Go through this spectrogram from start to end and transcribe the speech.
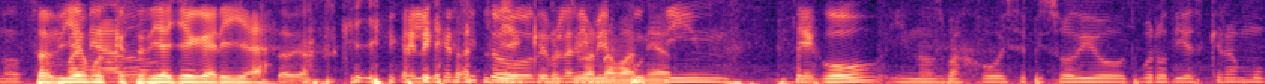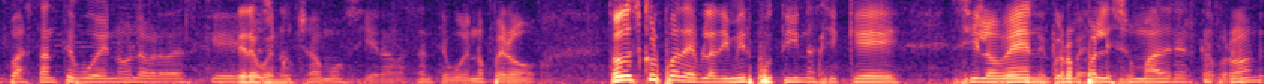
Nos Sabíamos que este día llegaría. Sabíamos que llegaría El ejército día que de nos Vladimir. Putin llegó y nos bajó ese episodio número 10 que era mu- bastante bueno. La verdad es que Sí, lo bueno. escuchamos y era bastante bueno, pero todo es culpa de Vladimir Putin, así que si lo ven, rómpale su madre al cabrón.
